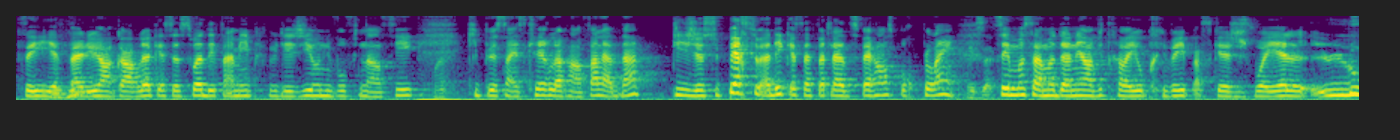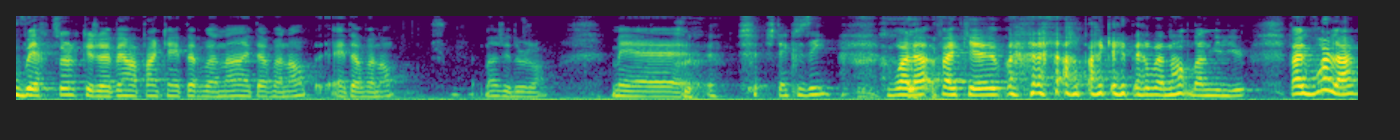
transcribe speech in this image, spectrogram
tu sais, il a fallu encore là que ce soit des familles privilégiées au niveau financier Ouais. qui puissent inscrire leur enfant là-dedans. Puis je suis persuadée que ça fait la différence pour plein. Exact. Tu sais, moi, ça m'a donné envie de travailler au privé parce que je voyais l'ouverture que j'avais en tant qu'intervenant, intervenante, intervenante. Maintenant, j'ai deux genres. Mais euh, je suis inclusive. Voilà. fait que, en tant qu'intervenante dans le milieu. Fait que voilà.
